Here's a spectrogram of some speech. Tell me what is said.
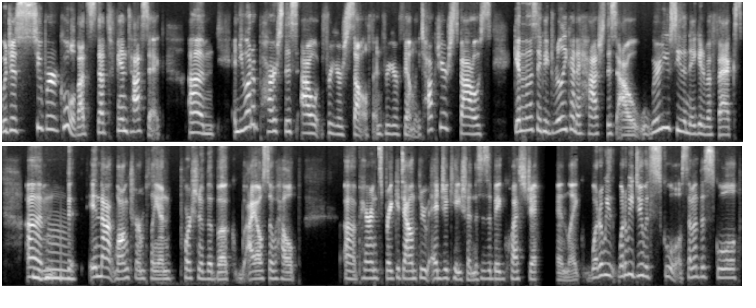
which is super cool. That's that's fantastic. Um, and you got to parse this out for yourself and for your family. Talk to your spouse, get on the same page, really kind of hash this out. Where do you see the negative effects? Um, mm-hmm. th- in that long term plan portion of the book, I also help uh, parents break it down through education. This is a big question like what do we what do we do with school? Some of the school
